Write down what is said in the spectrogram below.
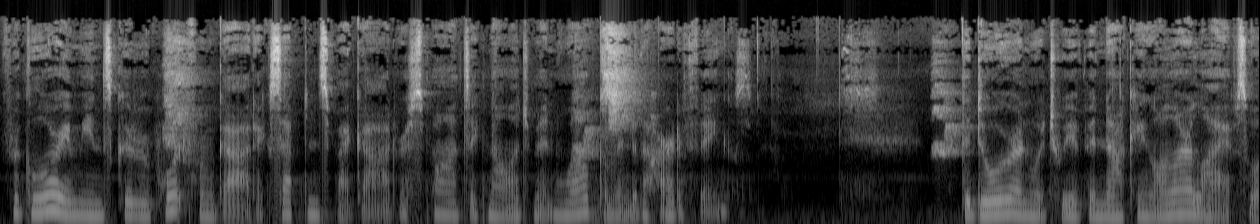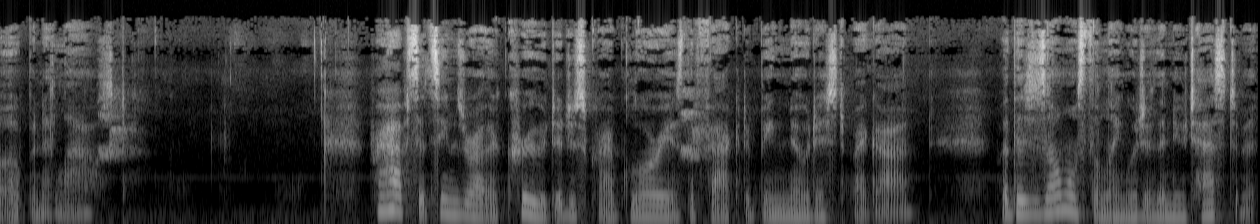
For glory means good report from God, acceptance by God, response, acknowledgement, and welcome into the heart of things. The door on which we have been knocking all our lives will open at last. Perhaps it seems rather crude to describe glory as the fact of being noticed by God, but this is almost the language of the New Testament.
